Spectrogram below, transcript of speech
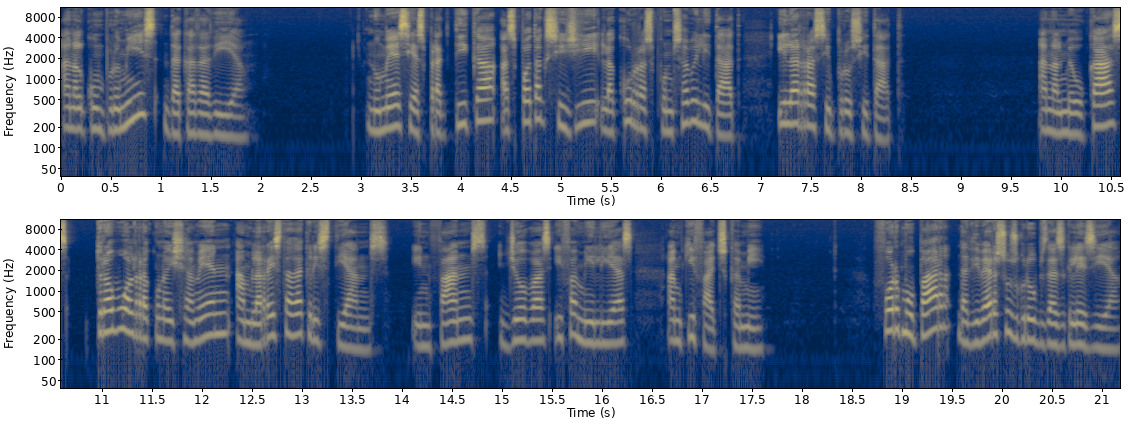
en el compromís de cada dia. Només si es practica es pot exigir la corresponsabilitat i la reciprocitat. En el meu cas, trobo el reconeixement amb la resta de cristians, infants, joves i famílies amb qui faig camí. Formo part de diversos grups d'església,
